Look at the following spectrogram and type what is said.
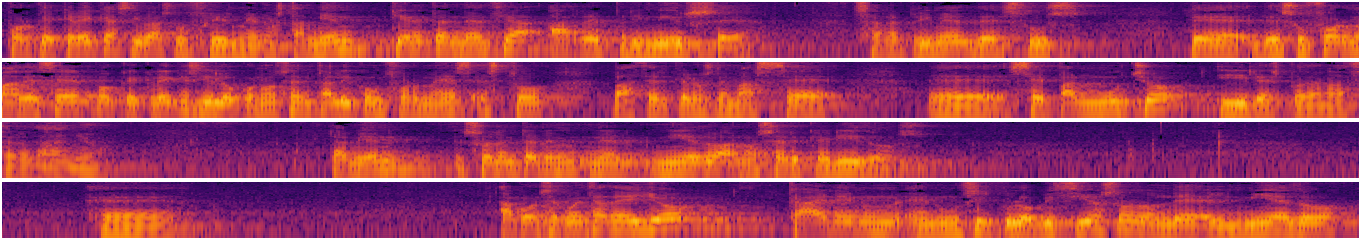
porque cree que así va a sufrir menos. También tiene tendencia a reprimirse, se reprime de, sus, de, su forma de ser porque cree que si lo conocen tal y conforme es, esto va a hacer que los demás se, eh, sepan mucho y les puedan hacer daño. También suelen tener miedo a no ser queridos. Eh, a consecuencia de ello, caen en un, círculo vicioso donde el miedo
